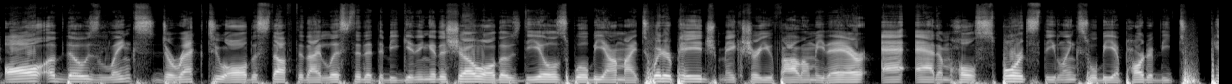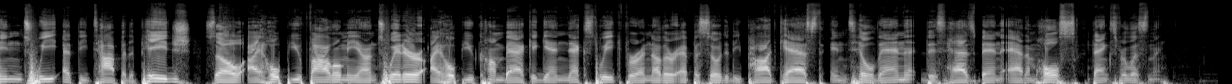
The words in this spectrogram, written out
All of those links direct to all the stuff that I listed at the beginning of the show. All those deals will be on my Twitter page. Make sure you follow me there at Adam Holz Sports. The links will be a part of the t- pinned tweet at the top of the page. So I hope you follow me on Twitter. I hope you come back again next week for another episode of the podcast. Until then, this has been Adam Holz. Thanks for listening.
